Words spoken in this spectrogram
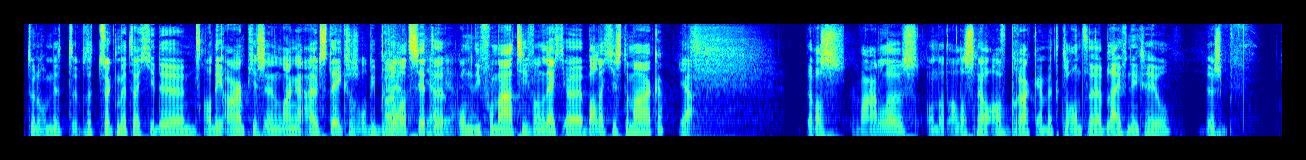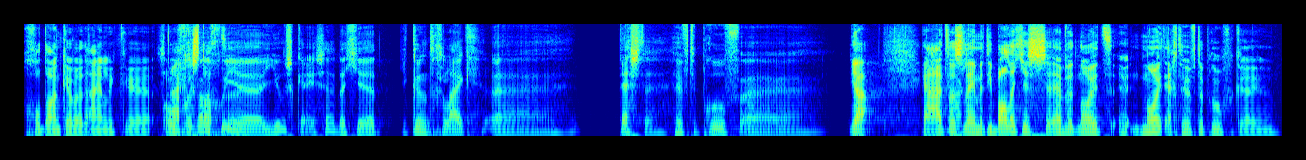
toen nog met, op de truc met dat je de, al die armpjes en lange uitsteeksels op die bril Oh ja, had zitten ja, om die formatie van led- eh, balletjes te maken. Ja. Dat was waardeloos, omdat alles snel afbrak en met klanten blijft niks heel. Dus goddank hebben we uiteindelijk eh Het is eigenlijk wel een overgestapt. goede use case, hè? Dat je, je kunt het gelijk eh, testen, hufteproof. eh Ja, ja het was alleen met die balletjes hebben we het nooit, nooit echt hufteproof gekregen.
